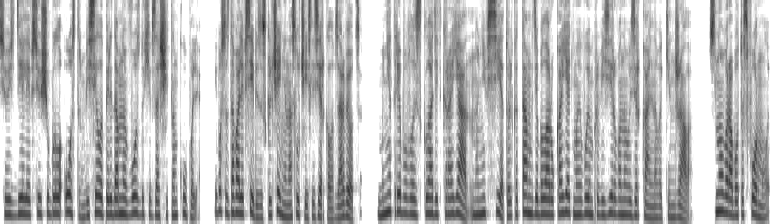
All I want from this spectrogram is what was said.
Все изделие все еще было острым, висело передо мной в воздухе в защитном куполе. Его создавали все без исключения на случай, если зеркало взорвется. Мне требовалось сгладить края, но не все, только там, где была рукоять моего импровизированного зеркального кинжала. Снова работа с формулой.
